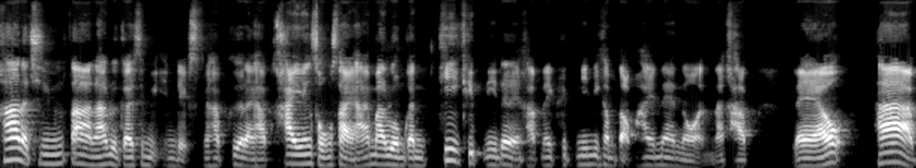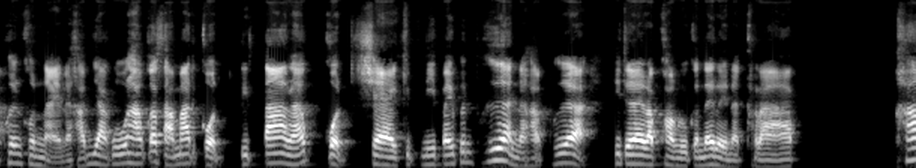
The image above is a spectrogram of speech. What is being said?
ค่าดัชนีน้ำตาลนะครับหรือ glycemic index นะครับคืออะไรครับใครยังสงสัยฮะมารวมกันที่คลิปนี้ได้เลยครับ ในคลิปนี้มีคำตอบให้แน่นอนนะครับ แล้วถ้าเพื่อนคนไหนนะครับ อยากรู้นะครับก็สามารถกดติดตามนะครับกดแชร์คลิปนี้ไปเพื่อนๆนะครับ เพื่อที่จะได้รับความรู้กันได้เลยนะครับ ค่า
